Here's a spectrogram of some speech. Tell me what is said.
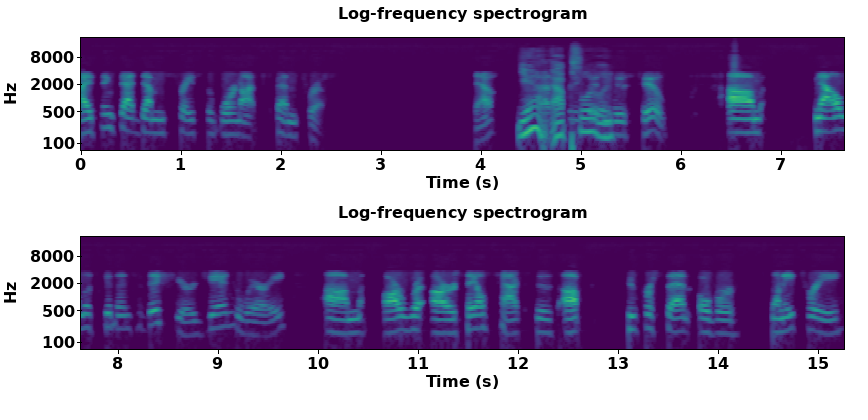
I think that demonstrates that we're not spendthrifts. Yeah. Yeah, That's absolutely. News too. Um, now let's get into this year, January. Um, our our sales tax is up two percent over 23,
